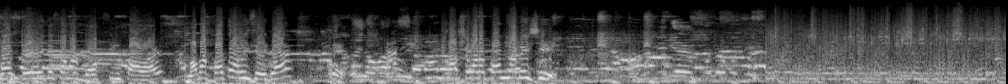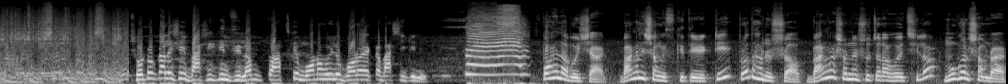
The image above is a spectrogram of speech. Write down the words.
সে হইতেছে আমার বক্সিং পাওয়ার কত হয়েছে এটা? পাঁচশো কম না বেশি? ছোটকালে সেই বাসি কিনছিলাম, তো আজকে মনে হইল বড় একটা বাসি কিনি। পহেলা বৈশাখ, বাঙালি সংস্কৃতির একটি প্রধান উৎসব। বাংলা সন্ন্যার সূচনা হয়েছিল মুঘল সম্রাট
